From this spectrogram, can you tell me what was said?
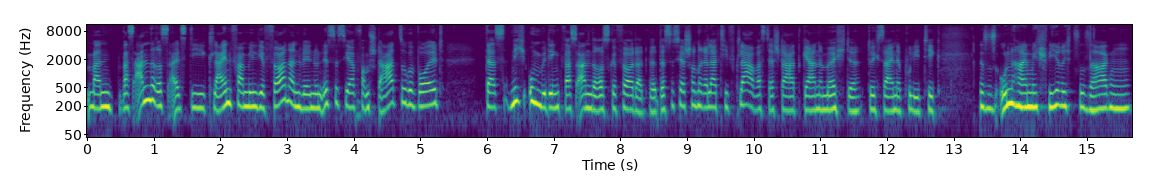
man was anderes als die Kleinfamilie fördern will. Nun ist es ja vom Staat so gewollt, dass nicht unbedingt was anderes gefördert wird. Das ist ja schon relativ klar, was der Staat gerne möchte durch seine Politik. Es ist unheimlich schwierig zu sagen,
